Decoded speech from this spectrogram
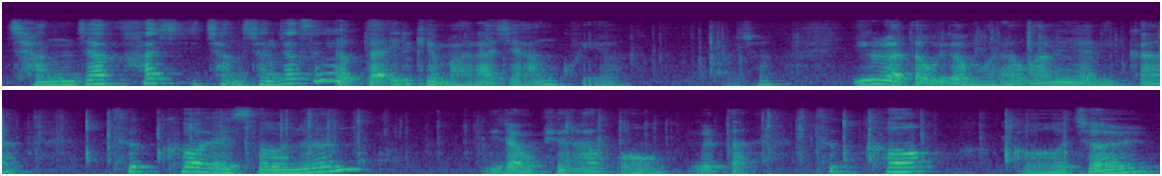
창작하지 창, 창작성이 없다 이렇게 말하지 않고요. 그렇죠? 이걸 갖다 우리가 뭐라고 하느냐니까 특허에서는 이라고 표현하고 이걸 다 특허 거절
